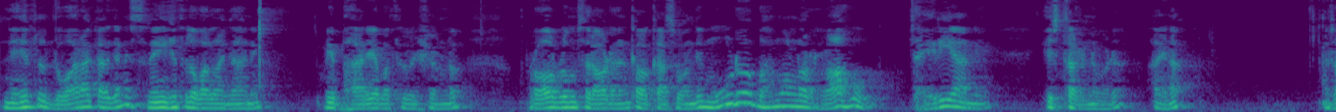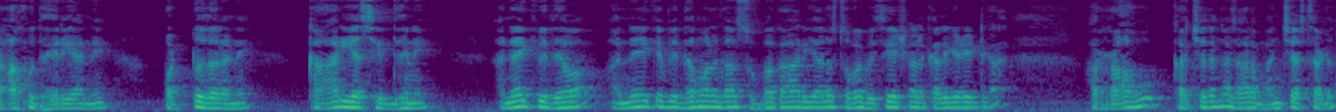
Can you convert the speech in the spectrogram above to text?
స్నేహితుల ద్వారా కాదు కానీ స్నేహితుల వలన కానీ మీ భార్యాభర్తల విషయంలో ప్రాబ్లమ్స్ రావడానికి అవకాశం ఉంది. మూడో భావంలో రాహు ధైర్యాన్ని ఇస్తాడని వాడు. ఆయన రాహు ధైర్యాన్ని పట్టుదలని కార్యసిద్ధిని అనేక విధ అనేక విధములుగా శుభకార్యాలు శుభ విశేషాలు కలిగేటట్టుగా రాహు ఖచ్చితంగా చాలా మంచి చేస్తాడు.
